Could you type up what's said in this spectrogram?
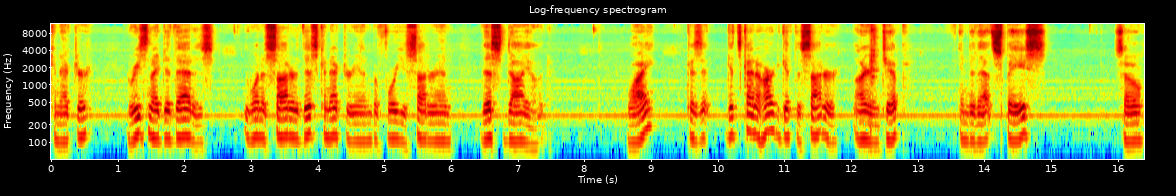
connector the reason I did that is you want to solder this connector in before you solder in this diode. Why? Because it gets kind of hard to get the solder iron tip into that space. So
